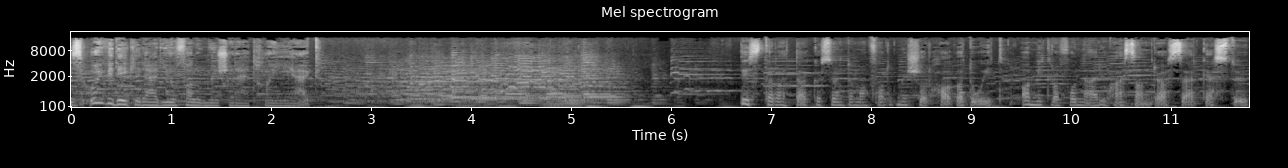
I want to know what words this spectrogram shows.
Az Újvidéki Rádió faluműsorát hallják. Tisztelettel köszöntöm a faluműsor hallgatóit, a mikrofonnál Juhász Andrea szerkesztő.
